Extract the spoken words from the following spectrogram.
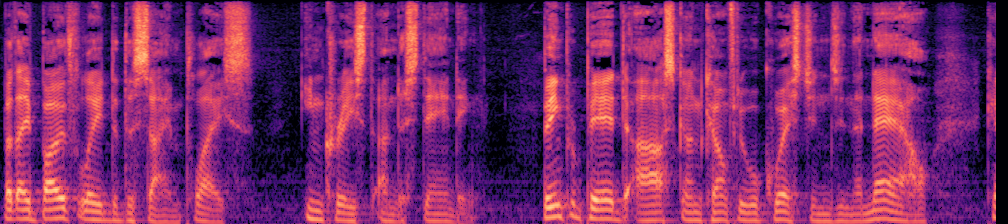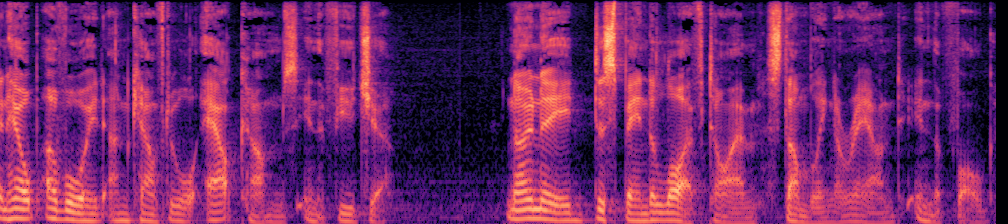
But they both lead to the same place increased understanding. Being prepared to ask uncomfortable questions in the now can help avoid uncomfortable outcomes in the future. No need to spend a lifetime stumbling around in the fog.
